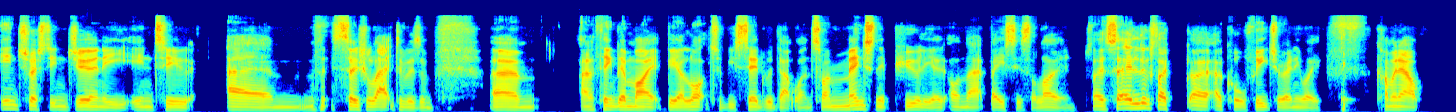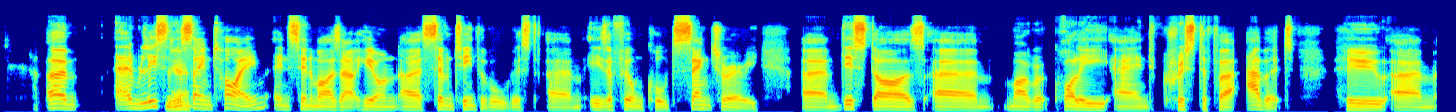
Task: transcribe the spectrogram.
interesting journey into um social activism um and I think there might be a lot to be said with that one. So I'm mentioning it purely on that basis alone. So I say it looks like a, a cool feature anyway, coming out. Um, and released at yeah. the same time in cinemas out here on uh, 17th of August um, is a film called Sanctuary. Um, this stars um, Margaret Qualley and Christopher Abbott, who um,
